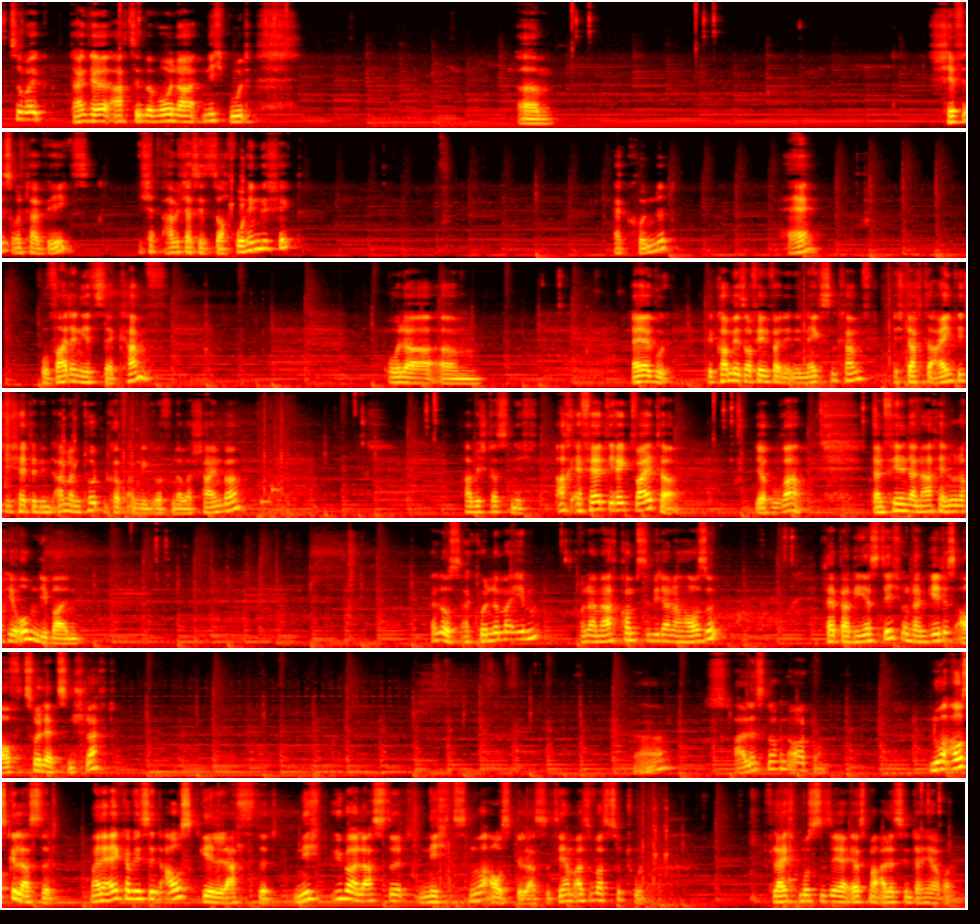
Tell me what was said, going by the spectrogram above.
Zurück. Danke, 18 Bewohner. Nicht gut. Ähm. Schiff ist unterwegs. Ich, Habe ich das jetzt doch wohin geschickt? Erkundet? Hä? Wo war denn jetzt der Kampf? Oder, ähm... Naja gut, wir kommen jetzt auf jeden Fall in den nächsten Kampf. Ich dachte eigentlich, ich hätte den anderen Totenkopf angegriffen, aber scheinbar habe ich das nicht. Ach, er fährt direkt weiter. Ja, hurra. Dann fehlen danach ja nur noch hier oben die beiden. Na los, erkunde mal eben. Und danach kommst du wieder nach Hause, reparierst dich und dann geht es auf zur letzten Schlacht. alles noch in Ordnung. Nur ausgelastet. Meine LKWs sind ausgelastet. Nicht überlastet, nichts. Nur ausgelastet. Sie haben also was zu tun. Vielleicht mussten sie ja erstmal alles hinterherräumen.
